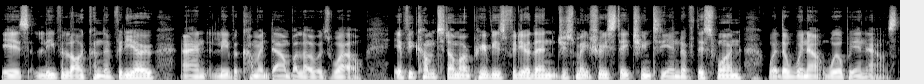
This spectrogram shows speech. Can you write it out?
is leave a like on the video and leave a comment down below as well. If you commented on my previous video then, just make sure you stay tuned to the end of this one where the winner will be announced.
